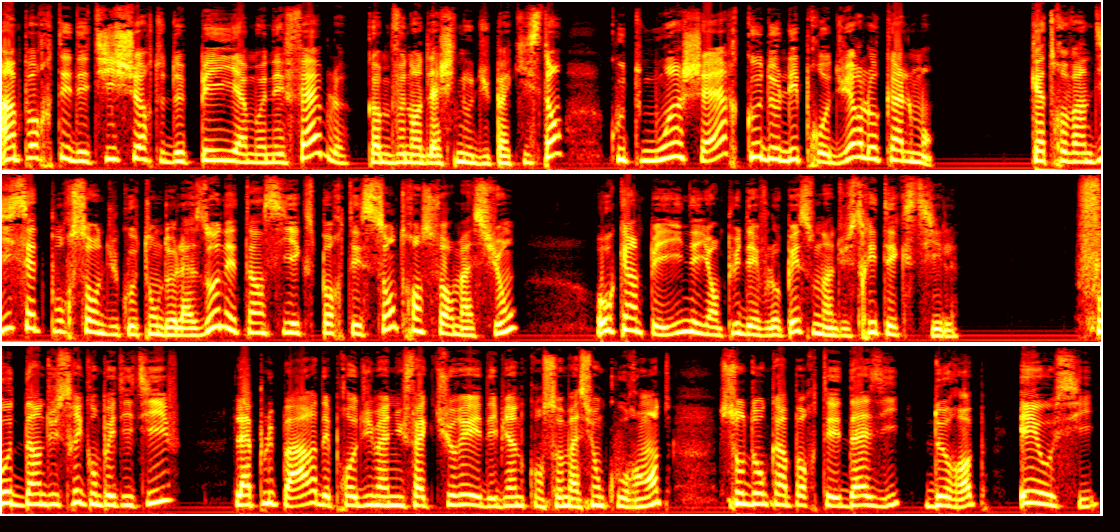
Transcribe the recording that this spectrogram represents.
Importer des t-shirts de pays à monnaie faible, comme venant de la Chine ou du Pakistan, coûte moins cher que de les produire localement. 97% du coton de la zone est ainsi exporté sans transformation, aucun pays n'ayant pu développer son industrie textile. Faute d'industrie compétitive, la plupart des produits manufacturés et des biens de consommation courante sont donc importés d'Asie, d'Europe et aussi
